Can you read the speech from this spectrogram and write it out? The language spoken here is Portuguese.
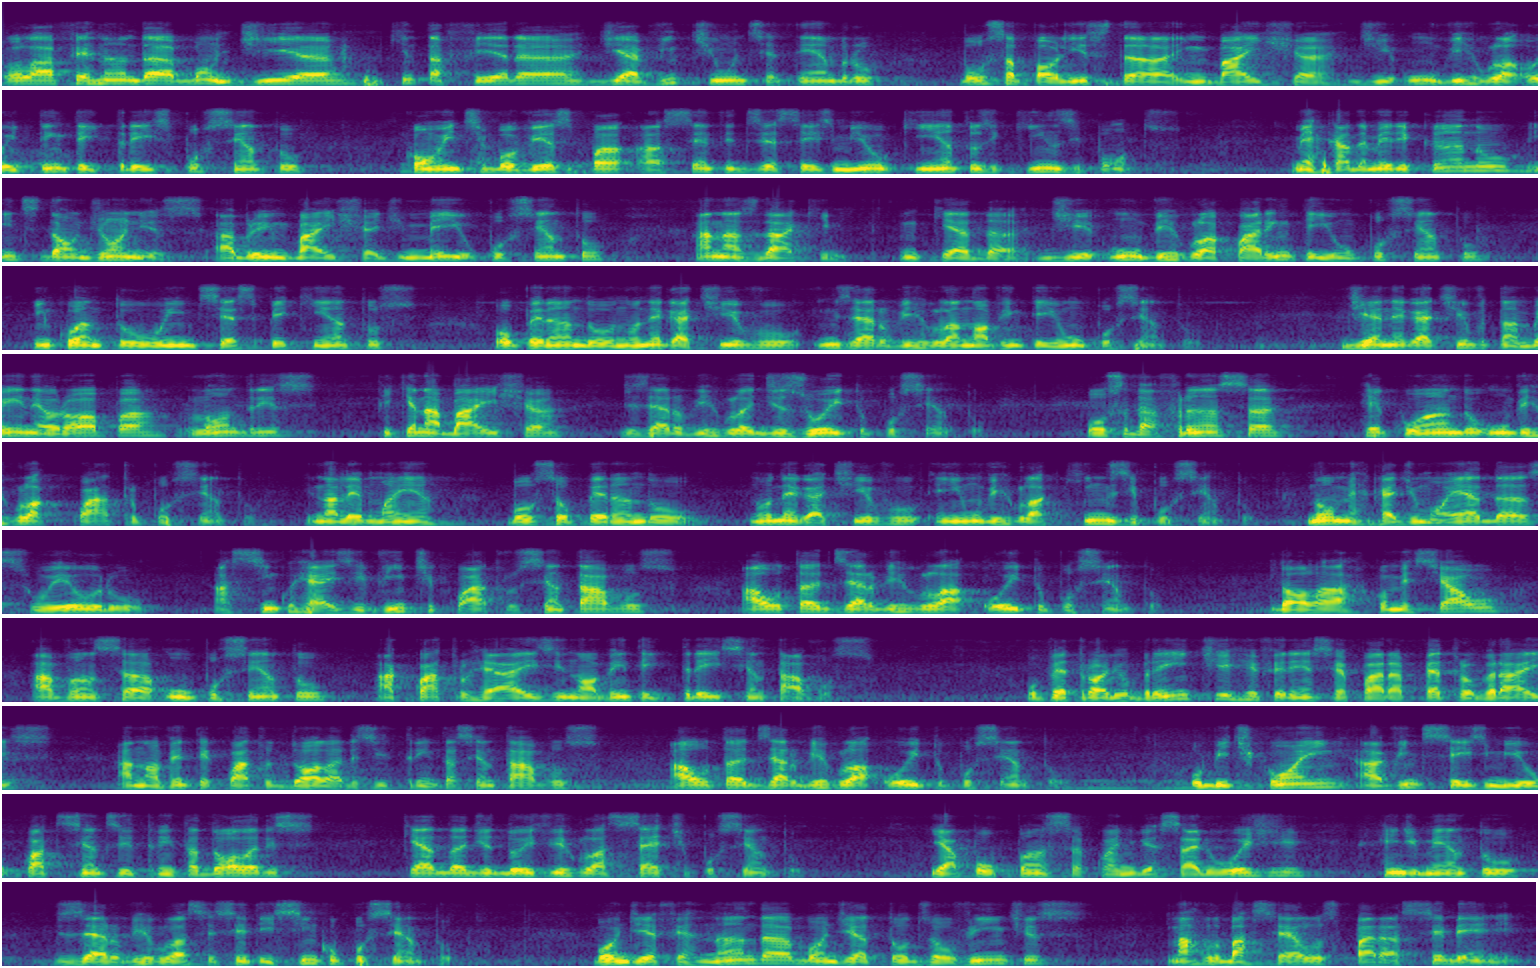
Olá, Fernanda, bom dia. Quinta-feira, dia 21 de setembro, Bolsa Paulista em baixa de 1,83%, com o índice Bovespa a 116.515 pontos. Mercado americano, índice Dow Jones abriu em baixa de 0,5%, a Nasdaq em queda de 1,41%, enquanto o índice SP 500 operando no negativo em 0,91%. Dia negativo também na Europa, Londres, pequena baixa de 0,18%. Bolsa da França recuando 1,4%. E na Alemanha, bolsa operando no negativo em 1,15%. No mercado de moedas, o euro a R$ 5,24, alta de 0,8%. Dólar comercial avança 1% a R$ 4,93. O petróleo Brent, referência para Petrobras, a 94 dólares e 30 centavos, alta de 0,8%. O Bitcoin a 26.430 dólares, queda de 2,7%. E a poupança com aniversário hoje, rendimento de 0,65%. Bom dia, Fernanda. Bom dia a todos os ouvintes. Marlo Barcelos para a CBN.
